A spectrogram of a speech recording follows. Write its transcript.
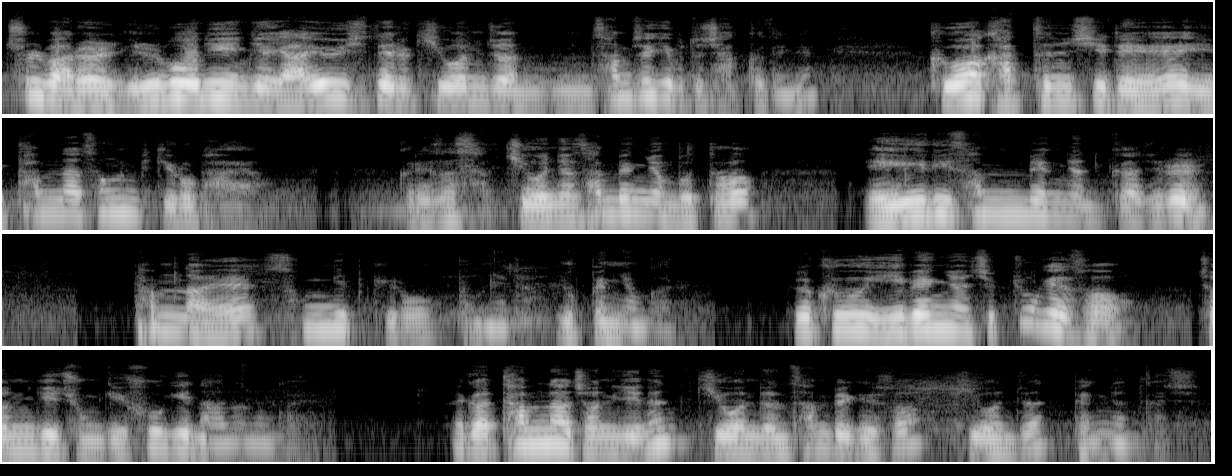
출발을 일본이 이제 야요이 시대를 기원전 3세기부터 잡거든요. 그와 같은 시대의 이 탐나 성립기로 봐요. 그래서 사- 기원전 300년부터 AD 300년까지를 탐나의 성립기로 봅니다. 600년간. 그래서 그 200년씩 쪼개서 전기, 중기, 후기 나누는 거예요. 그러니까 탐나 전기는 기원전 300에서 기원전 100년까지.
